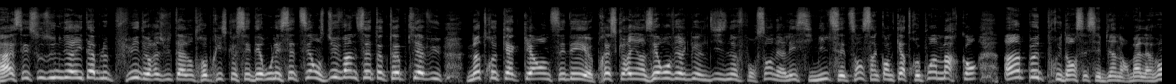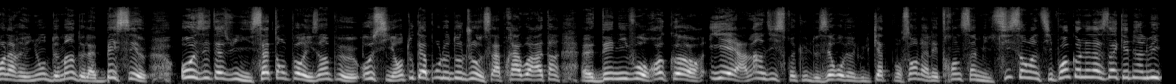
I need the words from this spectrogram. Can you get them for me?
Ah, c'est sous une véritable pluie de résultats d'entreprise que s'est déroulée cette séance du 27 octobre qui a vu notre CAC 40 céder presque rien, 0,19% vers les 6754 points marquant un peu de prudence et c'est bien normal avant la réunion demain de la BCE. Aux États-Unis, ça temporise un peu aussi, en tout cas pour le Dow Jones, après avoir atteint euh, des niveaux records hier, l'indice recule de 0,4% vers les 35 626 points, quand le Nasdaq, eh bien lui,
